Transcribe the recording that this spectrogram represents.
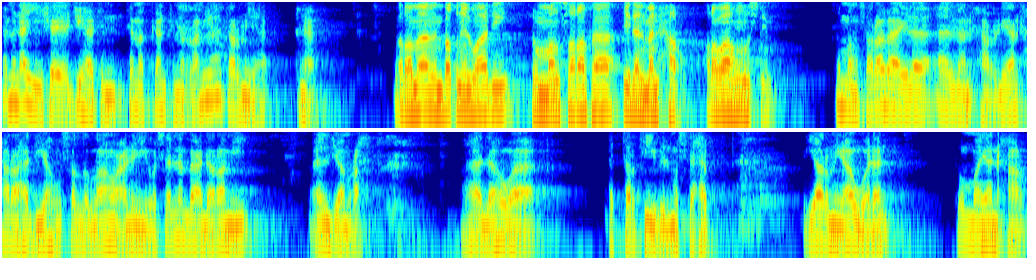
فمن أي شيء جهة تمكنت من رميها ترميها. نعم. رمى من بطن الوادي. ثم انصرف إلى المنحر. رواه مسلم. ثم انصرف إلى المنحر لينحر هديه صلى الله عليه وسلم بعد رمي الجمرة. هذا هو الترتيب المستحب. يرمي أولا ثم ينحر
